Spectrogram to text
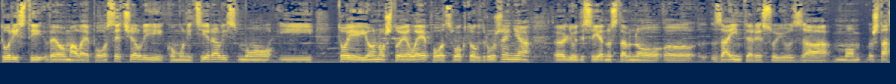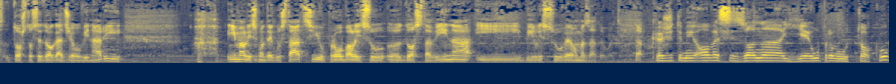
turisti veoma lepo osjećali, komunicirali smo i to je i ono što je lepo od svog tog druženja. E, ljudi se jednostavno e, zainteresuju za šta, to što se događa u vinariji. Imali smo degustaciju, probali su e, dosta vina i bili su veoma zadovoljni. Da. Kažite mi, ova sezona je upravo u toku.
